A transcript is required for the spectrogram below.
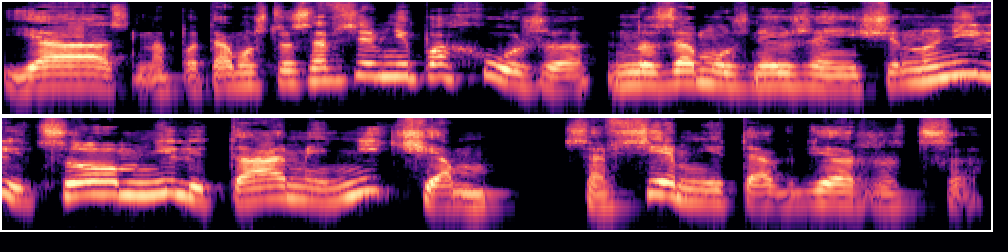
«Ясно, потому что совсем не похожа на замужнюю женщину ни лицом, ни летами, ничем. Совсем не так держится.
